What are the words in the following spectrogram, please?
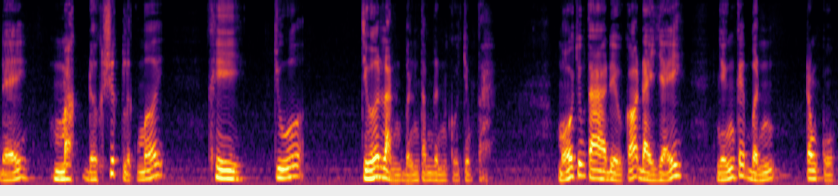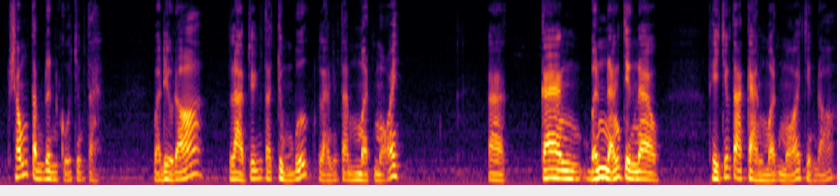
để mặc được sức lực mới khi Chúa chữa lành bệnh tâm linh của chúng ta. Mỗi chúng ta đều có đầy dẫy những cái bệnh trong cuộc sống tâm linh của chúng ta. Và điều đó làm cho chúng ta trùng bước, làm chúng ta mệt mỏi. và càng bệnh nặng chừng nào thì chúng ta càng mệt mỏi chừng đó.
